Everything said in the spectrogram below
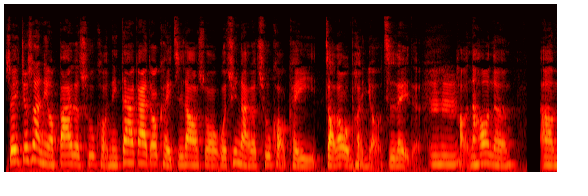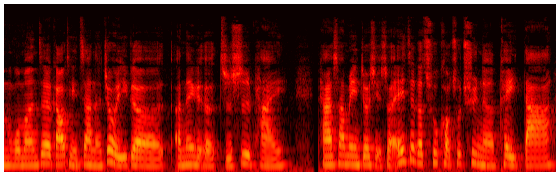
所以就算你有八个出口，你大概都可以知道说我去哪个出口可以找到我朋友之类的。嗯哼，好，然后呢，嗯，我们这个高铁站呢，就有一个呃那个指示牌，它上面就写说，哎，这个出口出去呢，可以搭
